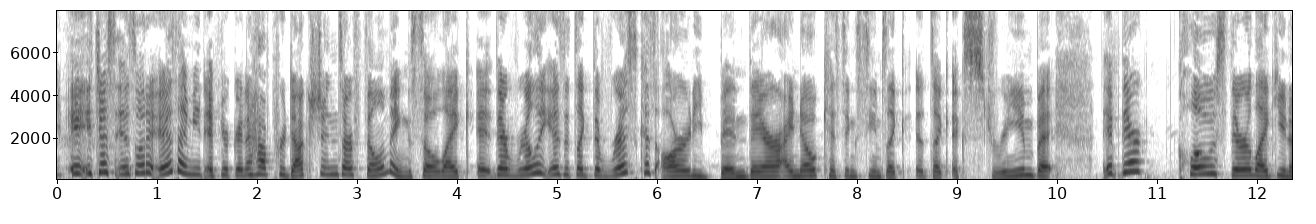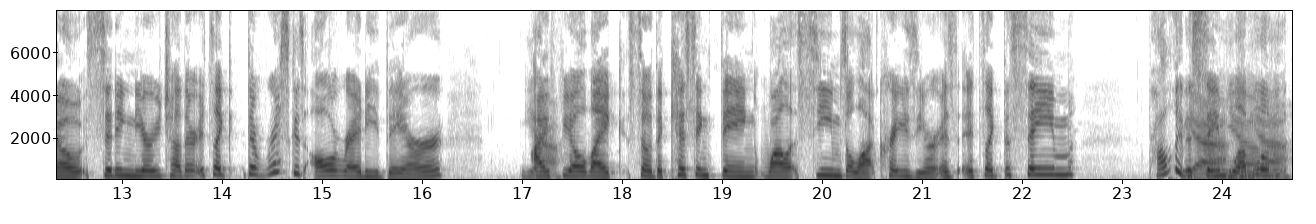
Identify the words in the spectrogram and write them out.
it, it just is what it is. I mean, if you're going to have productions or filming, so like it, there really is. It's like the risk has already been there. I know kissing seems like it's like extreme, but if they're close, they're like you know sitting near each other. It's like the risk is already there. I feel like so the kissing thing, while it seems a lot crazier, is it's like the same. Probably the Yeah. same level Yeah. of,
